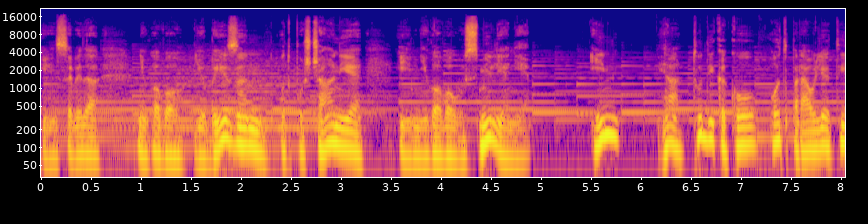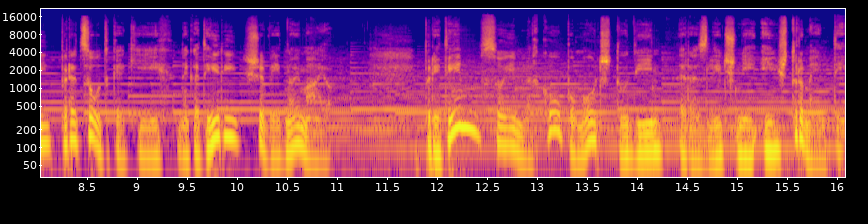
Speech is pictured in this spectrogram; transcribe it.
in seveda njegovo ljubezen, odpuščanje in njegovo usmiljenje. In ja, tudi kako odpravljati predsotke, ki jih nekateri še vedno imajo. Pri tem so jim lahko v pomoč tudi različni inštrumenti.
